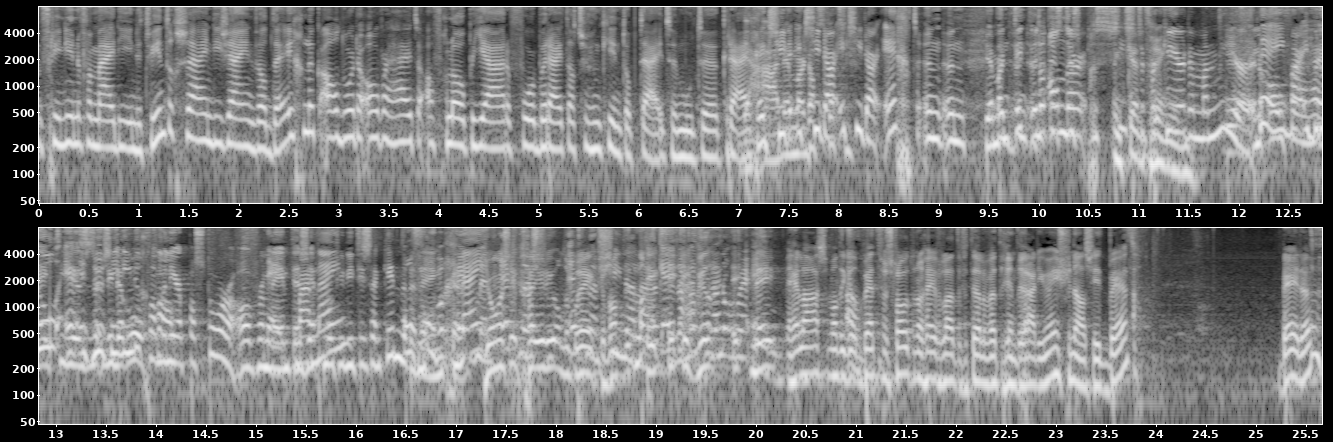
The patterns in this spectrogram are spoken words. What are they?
vriendinnen van mij die in de twintig zijn... die zijn wel degelijk al door de overheid de afgelopen jaren voorbereid... dat ze hun kind op tijd moeten krijgen. ik, zie, nee, ik, zie daar, ik zie daar echt een, een, ja, maar een, dit, een, dat ander... is dus precies de verkeerde manier. Een nee, maar ik bedoel, er is dus in ieder geval meneer Pastoor overneemt... en zegt, moet u niet eens aan kinderen denken. Jongens, ik ga jullie onderbreken. Want ik wil, nee, helaas, want ik wil oh. Bert van nog even laten vertellen wat er in het Radio 1-journaal zit. Bert? Ben je er?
